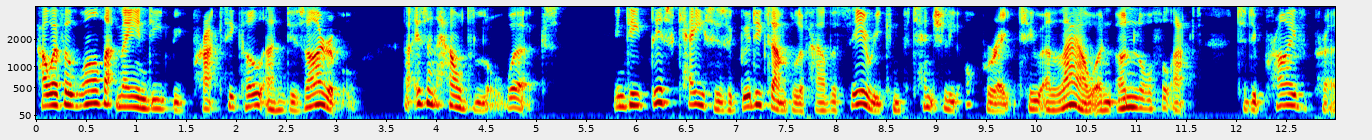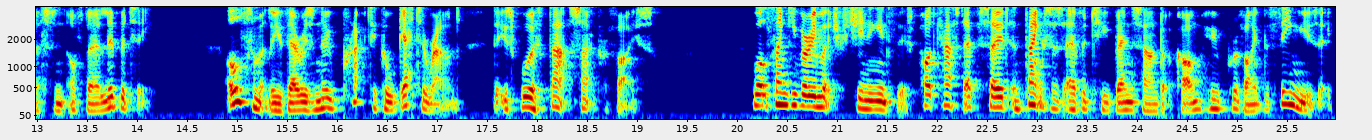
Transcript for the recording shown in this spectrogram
However, while that may indeed be practical and desirable, that isn't how the law works. Indeed, this case is a good example of how the theory can potentially operate to allow an unlawful act to deprive a person of their liberty. Ultimately, there is no practical get around that is worth that sacrifice. Well, thank you very much for tuning into this podcast episode, and thanks as ever to bensound.com who provide the theme music.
